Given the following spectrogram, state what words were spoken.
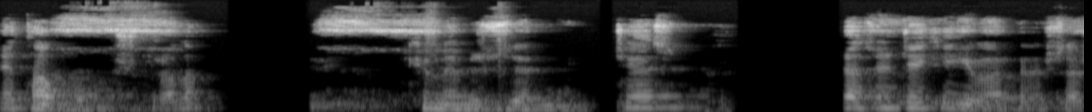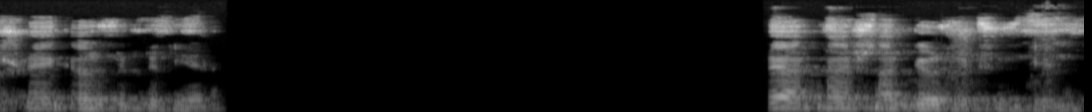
Ne tablo oluşturalım. Kümemiz üzerine gideceğiz. Biraz önceki gibi arkadaşlar. Şuraya gözlüklü diyelim. Buraya arkadaşlar gözlüksüz diyelim.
